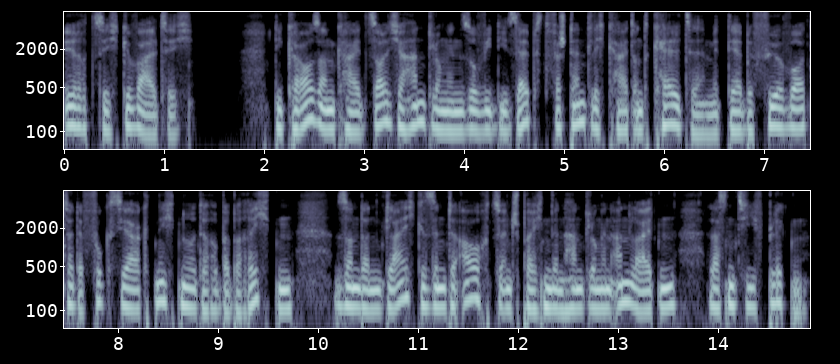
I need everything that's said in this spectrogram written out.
irrt sich gewaltig. Die Grausamkeit solcher Handlungen sowie die Selbstverständlichkeit und Kälte, mit der Befürworter der Fuchsjagd nicht nur darüber berichten, sondern Gleichgesinnte auch zu entsprechenden Handlungen anleiten, lassen tief blicken.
